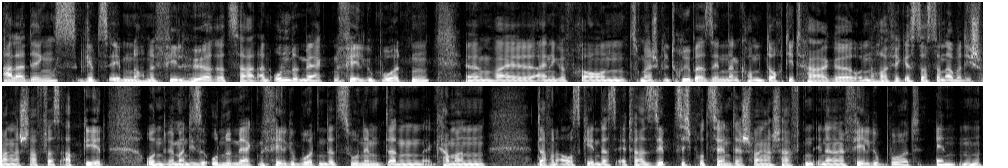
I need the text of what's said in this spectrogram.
Allerdings gibt's eben noch eine viel höhere Zahl an unbemerkten Fehlgeburten, ähm, weil einige Frauen zum Beispiel drüber sind, dann kommen doch die Tage und häufig ist das dann aber die Schwangerschaft, was abgeht. Und wenn man diese unbemerkten Fehlgeburten dazu nimmt, dann kann man davon ausgehen, dass etwa 70 Prozent der Schwangerschaften in einer Fehlgeburt enden.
